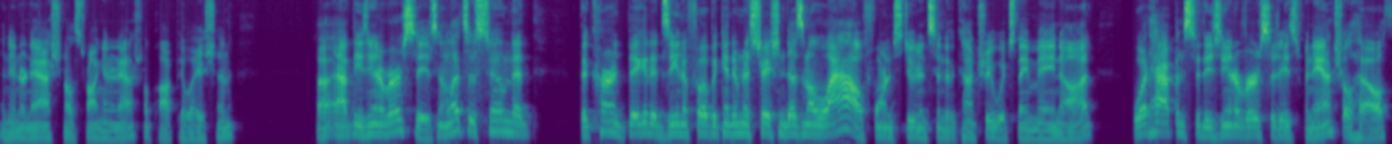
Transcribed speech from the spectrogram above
an international, strong international population uh, at these universities. And let's assume that the current bigoted, xenophobic administration doesn't allow foreign students into the country, which they may not. What happens to these universities' financial health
